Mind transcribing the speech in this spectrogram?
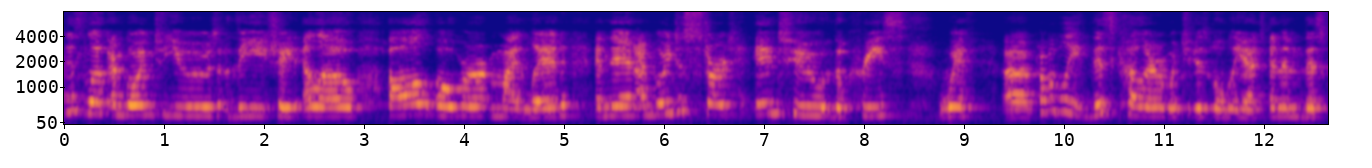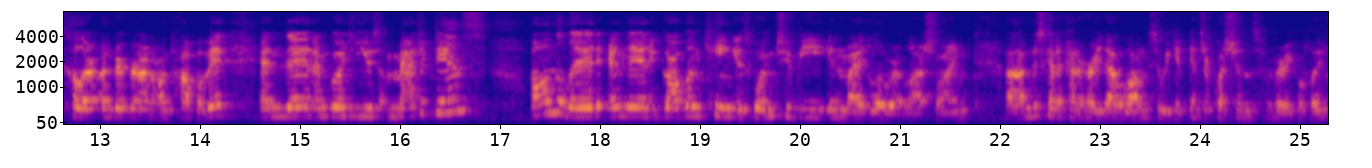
this look, I'm going to use the shade Elo all over my lid, and then I'm going to start into the crease with uh, probably this color, which is Oubliette, and then this color Underground on top of it, and then I'm going to use Magic Dance on the lid, and then Goblin King is going to be in my lower lash line. Uh, I'm just going to kind of hurry that along so we can answer questions very quickly.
